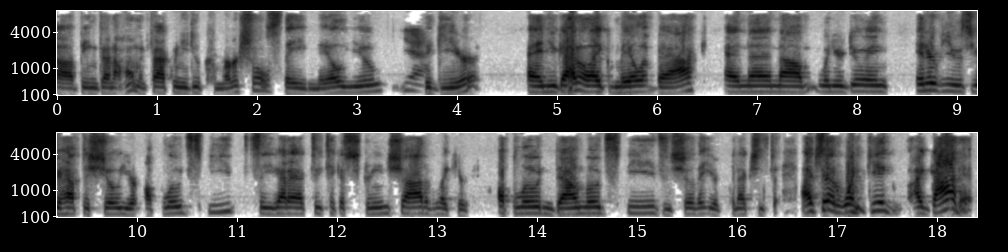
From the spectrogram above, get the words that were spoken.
uh, being done at home. In fact, when you do commercials, they mail you yeah. the gear, and you got to like mail it back. And then um, when you're doing interviews, you have to show your upload speed. So you got to actually take a screenshot of like your upload and download speeds and show that your connections. I actually had one gig, I got it,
